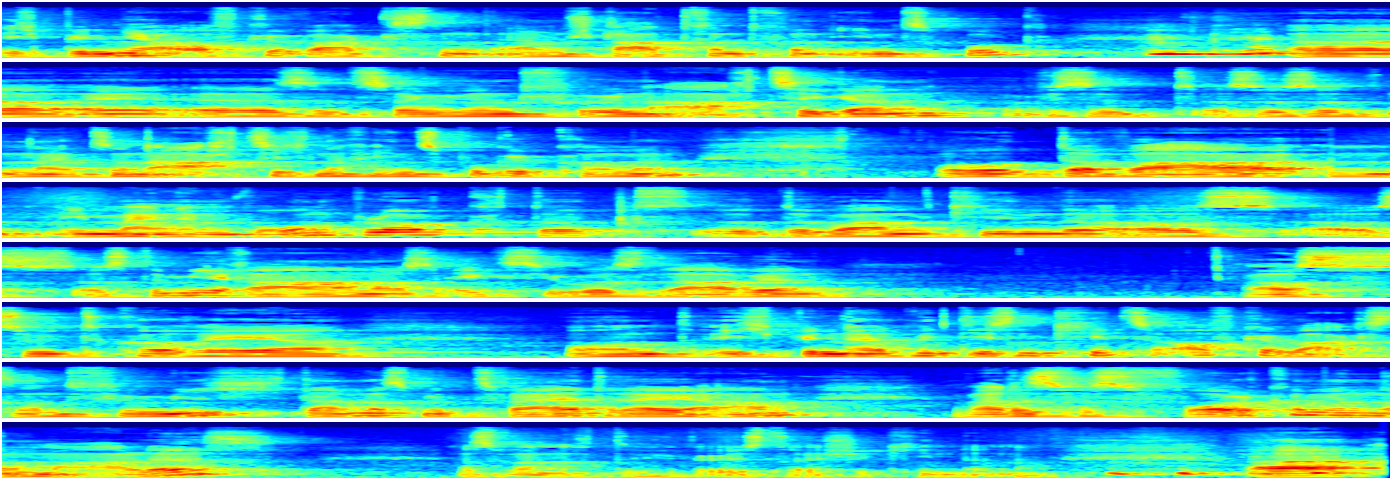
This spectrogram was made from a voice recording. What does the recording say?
ich bin ja aufgewachsen am Stadtrand von Innsbruck, äh, äh, sozusagen in den frühen 80ern. Wir sind also so 1980 nach Innsbruck gekommen. Und da war ähm, in meinem Wohnblock, dort, da waren Kinder aus, aus, aus dem Iran, aus Ex-Jugoslawien, aus Südkorea. Und ich bin halt mit diesen Kids aufgewachsen. Und für mich, damals mit zwei, drei Jahren, war das was vollkommen Normales. Das waren natürlich österreichische Kinder, ne? äh, war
